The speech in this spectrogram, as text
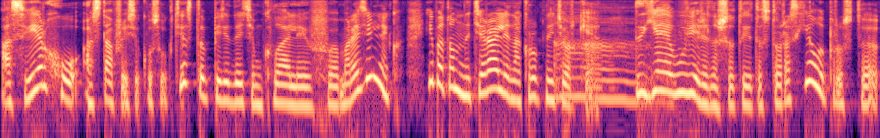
а сверху оставшийся кусок теста перед этим клали в морозильник и потом натирали на крупной терке. А-а-а. Да я уверена, что ты это сто раз ела, просто а,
